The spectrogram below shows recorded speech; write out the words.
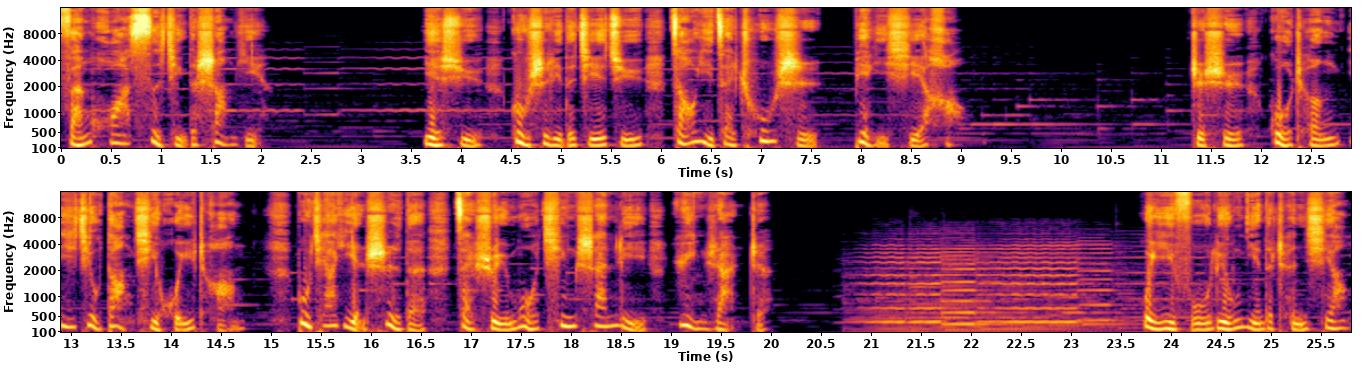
繁花似锦的上演。也许故事里的结局早已在初始便已写好，只是过程依旧荡气回肠。不加掩饰的在水墨青山里晕染着，为一幅流年的沉香，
